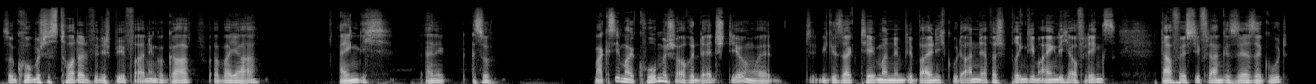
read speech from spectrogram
so ein komisches Tor dann für die Spielvereinigung gab. Aber ja, eigentlich eine, also maximal komisch auch in der Entstehung, weil wie gesagt, Thälmann nimmt den Ball nicht gut an, der verspringt ihm eigentlich auf links. Dafür ist die Flanke sehr, sehr gut.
